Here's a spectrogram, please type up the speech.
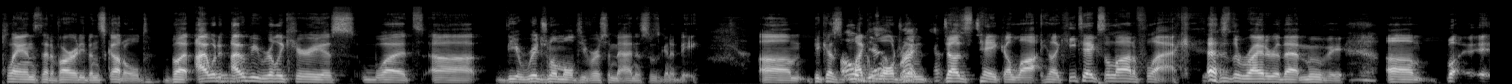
plans that have already been scuttled, but I would mm-hmm. I would be really curious what uh the original multiverse of madness was going to be um, because oh, Michael yeah, Waldron right. does take a lot, like he takes a lot of flack yeah. as the writer of that movie, um, but eh,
